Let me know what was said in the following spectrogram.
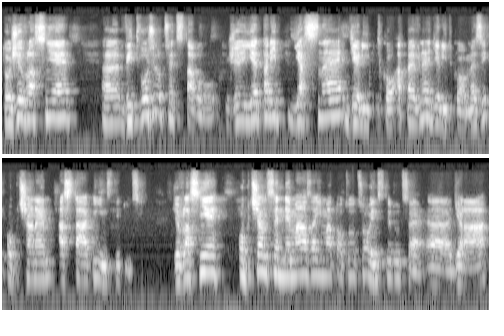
to, že vlastně eh, vytvořil představu, že je tady jasné dělítko a pevné dělítko mezi občanem a státní institucí. Že vlastně občan se nemá zajímat o to, co instituce eh, dělá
